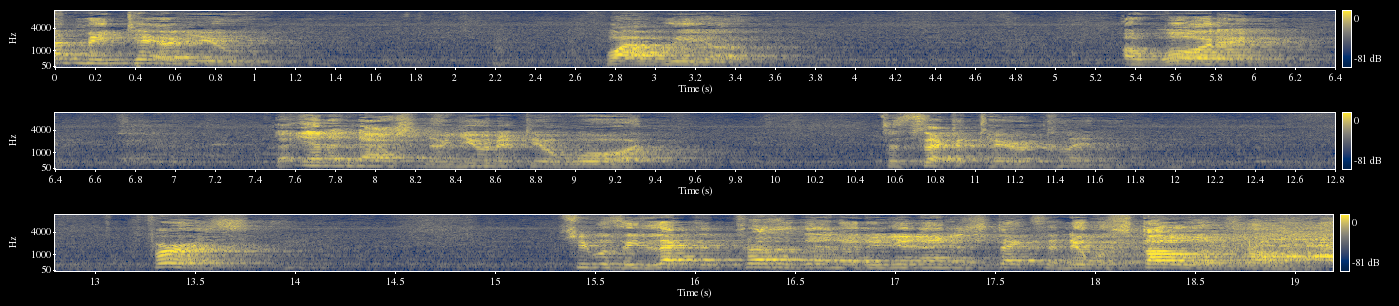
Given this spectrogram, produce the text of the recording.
Let me tell you why we are awarding the International Unity Award to Secretary Clinton. First, she was elected President of the United States and it was stolen from her.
